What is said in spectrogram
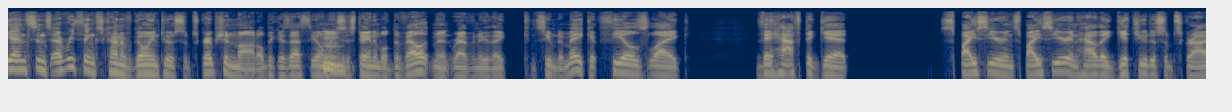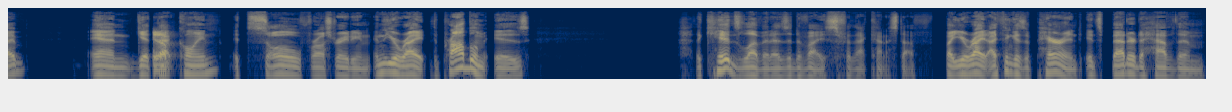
Yeah, and since everything's kind of going to a subscription model because that's the only Hmm. sustainable development revenue they can seem to make, it feels like they have to get spicier and spicier in how they get you to subscribe and get Yep. that coin. It's so frustrating. And you're right. The problem is the kids love it as a device for that kind of stuff. But you're right. I think as a parent, it's better to have them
